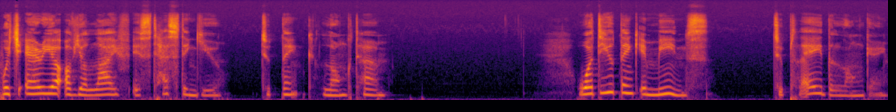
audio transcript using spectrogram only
Which area of your life is testing you to think long term? What do you think it means to play the long game?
